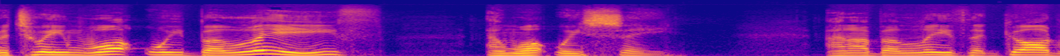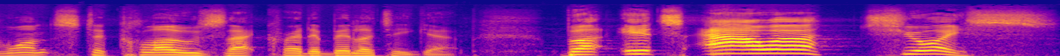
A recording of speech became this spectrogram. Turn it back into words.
between what we believe and what we see. And I believe that God wants to close that credibility gap. But it's our choice.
